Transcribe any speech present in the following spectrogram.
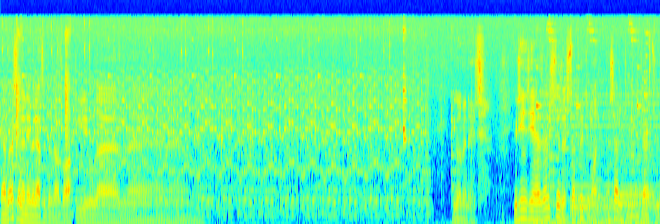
Yeah, I'm gonna name it after the Nuzlocke. Eliminate. Your team has understood us. Stop picking one. That's how to be captured.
